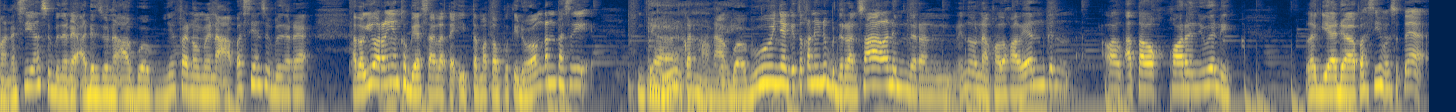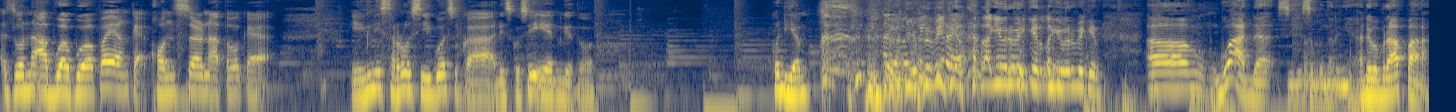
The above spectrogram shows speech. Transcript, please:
mana sih yang sebenarnya ada zona abu-abunya fenomena apa sih yang sebenarnya. Apalagi orang yang kebiasaan lihat hitam atau putih doang kan pasti Ya, kan mana oke. abu-abunya gitu kan ini beneran salah ini beneran itu. Nah kalau kalian kan atau koren juga nih lagi ada apa sih maksudnya zona abu-abu apa yang kayak concern atau kayak ya ini seru sih gue suka diskusiin gitu. Kok diam? Lagi berpikir, lagi berpikir, lagi berpikir. gue ada sih sebenarnya, ada beberapa.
